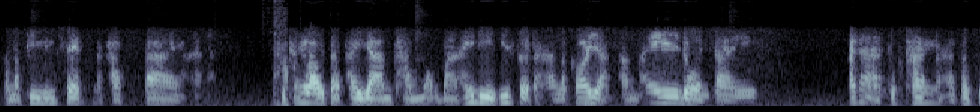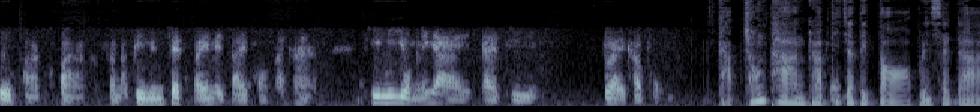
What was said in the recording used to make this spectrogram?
สำนักพิมพ์มินเซตนะครับ ได้ครับทางเราจะพยายามทำออกมาให้ดีที่สุดนะฮะแล้วก็อยากทำให้โดนใจนักอ่านทุกท่านนะฮะก็คือฝากฝากสำนักพิมพ์ปริ๊นเซสไว้ในใจของนักอ่านที่นิยมนิยายแปลจีน้วยครับผม ครับช่องทางครับที่จะติดต่อปริ๊นเซสได้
